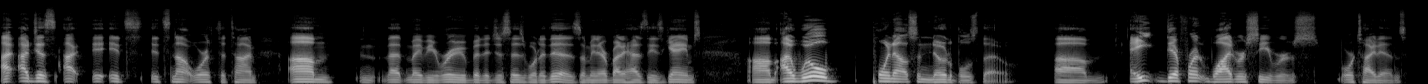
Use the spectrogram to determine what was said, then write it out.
I I just I it's it's not worth the time. Um, and that may be rude, but it just is what it is. I mean, everybody has these games. Um, I will point out some notables though. Um, eight different wide receivers or tight ends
